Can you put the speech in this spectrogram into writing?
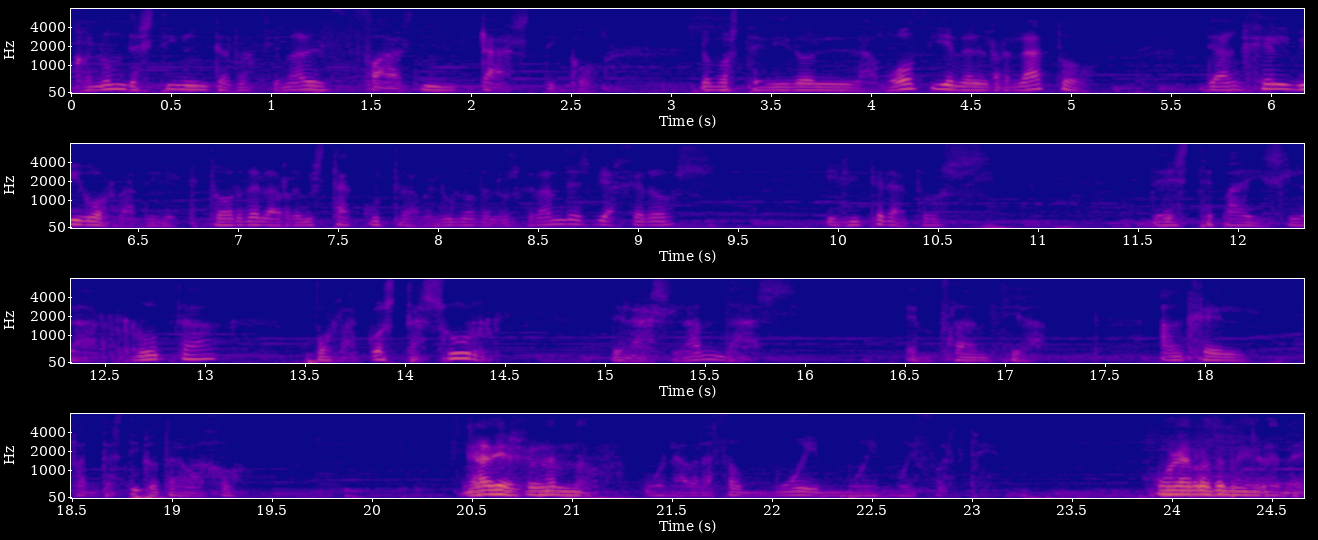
con un destino internacional fantástico lo hemos tenido en la voz y en el relato de Ángel Vigorra, director de la revista Cutravel, uno de los grandes viajeros y literatos de este país, la ruta por la costa sur de las Landas, en Francia. Ángel, fantástico trabajo. Gracias, Fernando. Un abrazo muy, muy, muy fuerte. Un abrazo muy grande.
